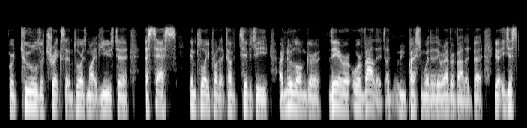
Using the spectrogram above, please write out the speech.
or tools or tricks that employers might have used to assess employee productivity are no longer there or, or valid. I question whether they were ever valid, but you know, it just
